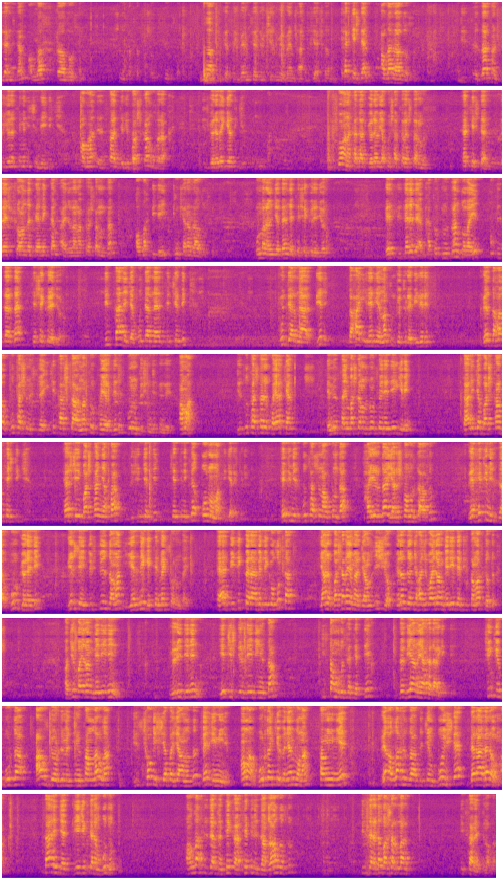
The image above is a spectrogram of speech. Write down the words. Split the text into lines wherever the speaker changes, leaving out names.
gönüllerimizden Allah razı olsun.
Ne yaptık desek? Benim sesim çıkmıyor. Ben artık yaşlandım.
Herkesten Allah razı olsun. Biz zaten şu yönetimin içindeydik. Ama e, sadece bir başkan olarak biz göreve geldik. Şu ana kadar görev yapmış arkadaşlarımız, herkesten ve şu anda dernekten ayrılan arkadaşlarımızdan Allah bir değil bin kere razı olsun. Bundan önce ben de teşekkür ediyorum. Ve sizlere de katıldığınızdan dolayı sizlere de teşekkür ediyorum. Biz sadece bu derneği seçildik. Bu derneği bir daha ileriye nasıl götürebiliriz? Ve daha bu taşın üstüne iki taş daha nasıl koyabiliriz? Bunun düşüncesindeyiz. Ama biz bu taşları koyarken demin Sayın Başkanımızın söylediği gibi sadece başkan seçtik, her şeyi başkan yapar düşüncesi kesinlikle olmaması gerekir. Hepimiz bu taşın altında hayırda yarışmamız lazım ve hepimiz de bu görevi bir şey düştüğü zaman yerine getirmek zorundayız. Eğer birlik beraberlik olursa yani başaramayacağımız iş yok. Biraz önce Hacı Bayram Veli'yi de biz namaz kıldık. Hacı Bayram Veli'nin müridinin yetiştirdiği bir insan İstanbul'u fethetti ve Viyana'ya kadar gitti. Çünkü burada az gördüğümüz insanlarla biz çok iş yapacağımızı ben eminim. Ama buradaki önemli olan samimiyet ve Allah rızası için bu işte beraber olmak. Sadece diyeceklerim budur. Allah sizlerden tekrar hepinizden razı olsun. Bizlere de başarılar ihsan etsin Allah.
